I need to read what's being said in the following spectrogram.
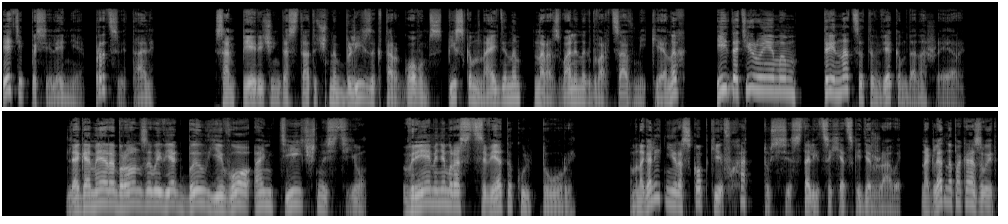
эти поселения процветали. Сам перечень достаточно близок к торговым спискам, найденным на развалинах дворца в Микенах и датируемым XIII веком до нашей эры. Для Гомера бронзовый век был его античностью, временем расцвета культуры. Многолетние раскопки в Хаттусе, столице хетской державы, наглядно показывает,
